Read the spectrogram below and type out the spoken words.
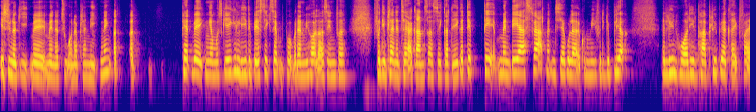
i synergi med, med naturen og planeten. Ikke? Og, og petvæggen er måske ikke lige det bedste eksempel på, hvordan vi holder os inden for, for de planetære grænser og sikrer det. Ikke? Og det, det. Men det er svært med den cirkulære økonomi, fordi det bliver lynhurtigt et paraplybegreb for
